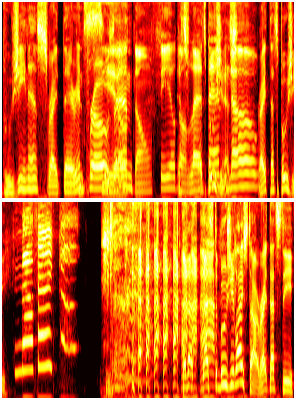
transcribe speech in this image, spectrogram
Bouginess right there in Frozen. Feel, don't feel, don't let it's them bouginess, know. Right? That's bougie. Now they but that, that's the bougie lifestyle, right? That's the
